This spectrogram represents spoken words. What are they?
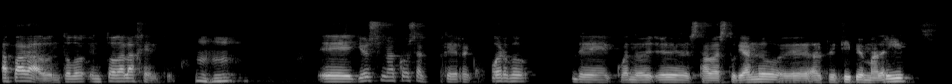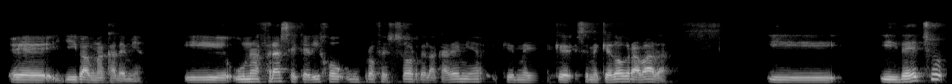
apagado en, todo, en toda la gente. Eh, yo es una cosa que recuerdo de cuando eh, estaba estudiando al principio en Madrid, y iba a una academia. Y una frase que dijo un profesor de la academia que, me, que se me quedó grabada. Y, y de hecho,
